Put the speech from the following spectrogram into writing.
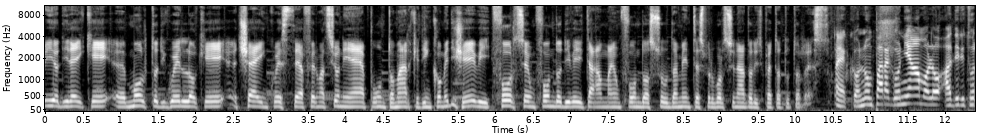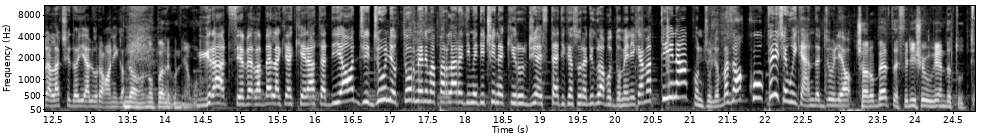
Io direi che eh, molto di quello che c'è in queste affermazioni è appunto marketing, come dicevi, forse un fondo di verità, ma è un fondo assolutamente sproporzionato rispetto a tutto il resto. Ecco, non paragoniamolo addirittura all'acido ialuronico. No, non paragoniamo. Grazie per la bella chiacchierata di oggi. Giulio, torneremo a parlare di medicina e chirurgia estetica su Radio Globo domenica mattina con Giulio Basocco. Felice weekend, Giulio. Ciao Roberta e felice weekend a tutti.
